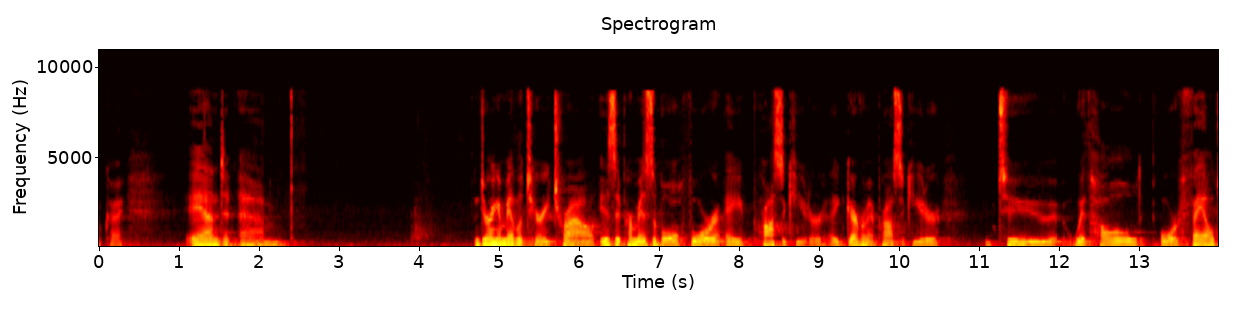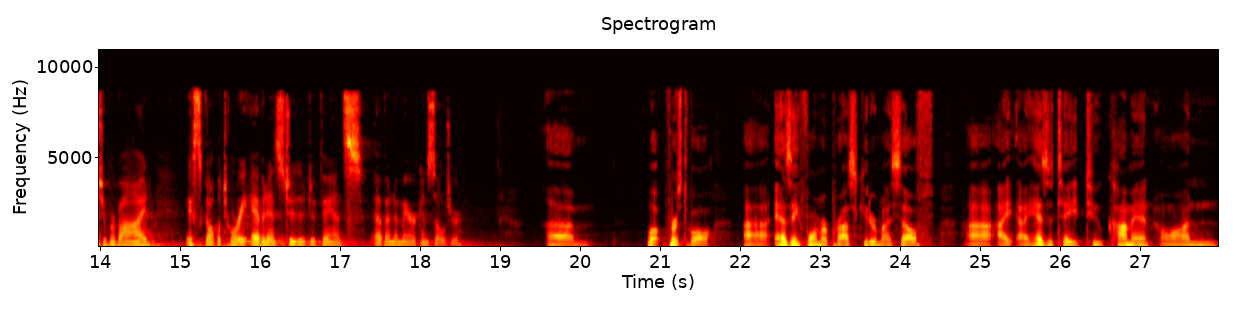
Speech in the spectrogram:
Okay. And um, during a military trial, is it permissible for a prosecutor, a government prosecutor, to withhold or fail to provide exculpatory evidence to the defense of an American soldier? Um, well, first of all, uh, as a former prosecutor myself, uh, I, I, hesitate to comment on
